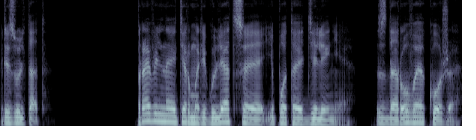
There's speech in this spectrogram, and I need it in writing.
Результат. Правильная терморегуляция и потоотделение. Здоровая кожа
